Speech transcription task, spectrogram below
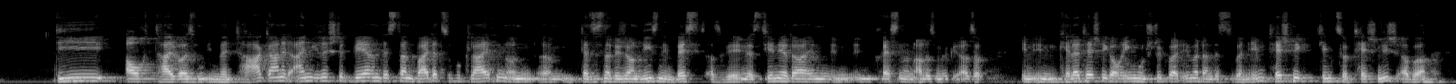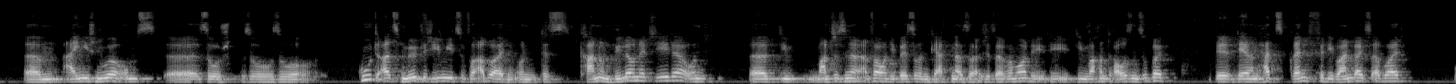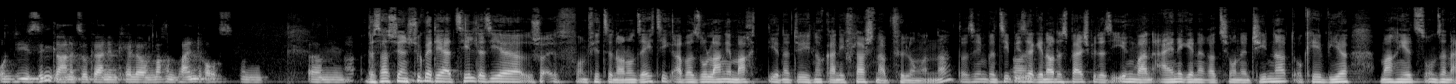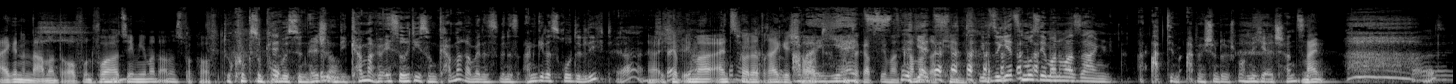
die auch teilweise im Inventar gar nicht eingerichtet wären, das dann weiter zu begleiten. Und ähm, das ist natürlich auch ein Rieseninvest. Also wir investieren ja da in, in, in Pressen und alles mögliche, also in, in Kellertechnik auch irgendwo ein Stück weit immer dann das zu übernehmen. Technik klingt so technisch, aber ähm, eigentlich nur, ums äh, so, so, so gut als möglich irgendwie zu verarbeiten. Und das kann und will auch nicht jeder. Und äh, die, manche sind halt einfach auch die besseren Gärtner, sage ich jetzt einfach mal. Die, die, die machen draußen super, der, deren Herz brennt für die Weinbergsarbeit. Und die sind gar nicht so gerne im Keller und machen Wein draus. Und ähm, Das hast du ja ein Stück weit ja erzählt, dass ihr schon von 1469, aber so lange macht ihr natürlich noch gar nicht Flaschenabfüllungen. Ne? Das im Prinzip ist ja genau das Beispiel, dass irgendwann eine Generation entschieden hat, okay, wir machen jetzt unseren eigenen Namen drauf. Und vorher hat es eben jemand anderes verkauft. Du guckst so professionell schon in die Kamera. Ist so richtig so ein Kamera, wenn das, wenn das angeht, das rote Licht? Ja, Ja, ich habe immer eins, zwei oder drei geschaut. Aber Und jetzt, da gab es immer ein Kamerakind. jetzt, also jetzt muss ich mal nochmal sagen, ab dem, hab ich schon drüber gesprochen, Michael Schanze. Nein.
